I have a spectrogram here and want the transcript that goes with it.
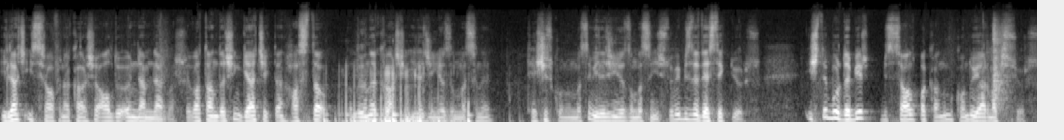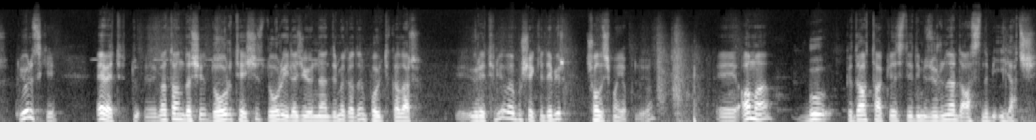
ilaç israfına karşı aldığı önlemler var. Vatandaşın gerçekten hastalığına karşı ilacın yazılmasını, teşhis konulmasını ve ilacın yazılmasını istiyor ve biz de destekliyoruz. İşte burada bir biz Sağlık Bakanlığı bu konuda uyarmak istiyoruz. Diyoruz ki evet e, vatandaşı doğru teşhis, doğru ilacı yönlendirmek adına politikalar e, üretiliyor ve bu şekilde bir çalışma yapılıyor. E, ama bu gıda takviyesi dediğimiz ürünler de aslında bir ilaç.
